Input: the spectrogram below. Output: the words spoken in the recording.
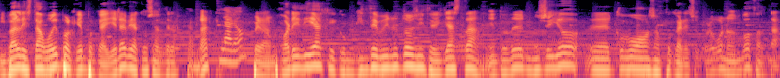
y vale, está guay, ¿por qué? Porque ayer había cosas de las que hablar. Claro. Pero a lo mejor hay días que con 15 minutos dices, ya está. Entonces, no sé yo eh, cómo vamos a enfocar eso. Pero bueno, en voz alta.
